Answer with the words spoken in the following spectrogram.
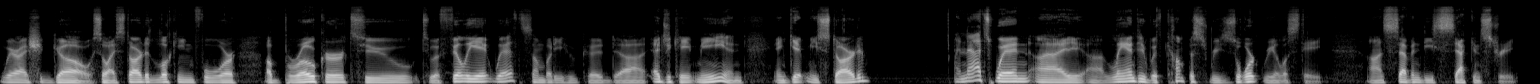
where I should go. So I started looking for a broker to to affiliate with, somebody who could uh, educate me and and get me started. And that's when I uh, landed with Compass Resort Real Estate on 72nd Street.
